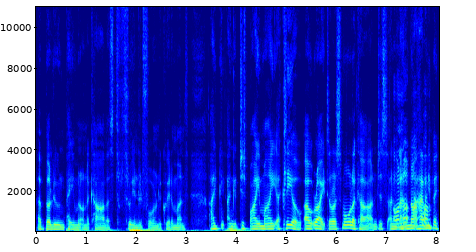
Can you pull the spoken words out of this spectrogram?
a balloon payment on a car that's th- 300, 400 quid a month. I could just buy my a Clio outright or a smaller car and just and, and not not, have have any one. pay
